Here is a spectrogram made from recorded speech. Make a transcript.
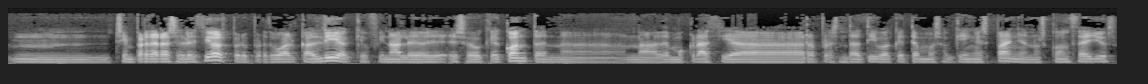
mmm, sin perder as eleccións pero perdeu a alcaldía que ao final é eso que conta na, na democracia representativa que temos aquí en España nos concellos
